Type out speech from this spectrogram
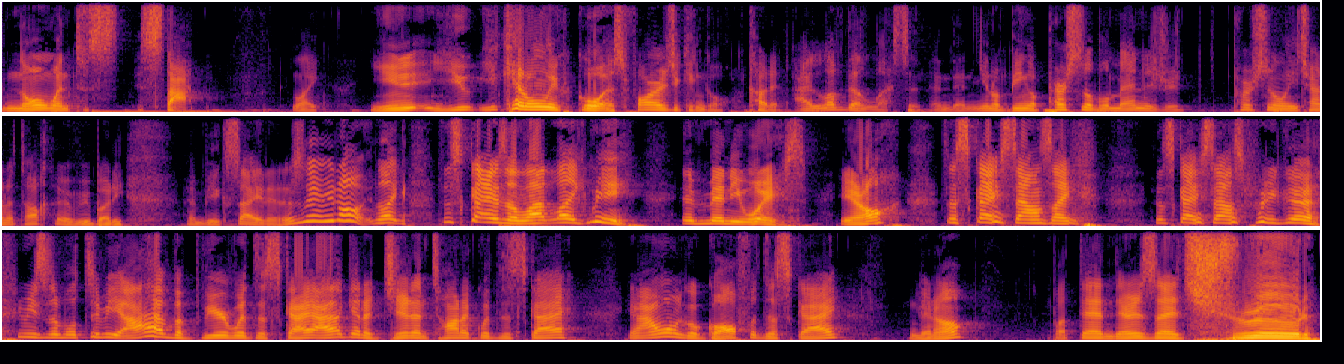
know when to s- stop. Like you you you can only go as far as you can go. Cut it. I love that lesson. And then you know, being a personable manager, personally trying to talk to everybody and be excited. You know, like this guy is a lot like me in many ways. You know, this guy sounds like this guy sounds pretty good, reasonable to me. I'll have a beer with this guy. I'll get a gin and tonic with this guy. You know, I want to go golf with this guy. You know, but then there's a shrewd,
